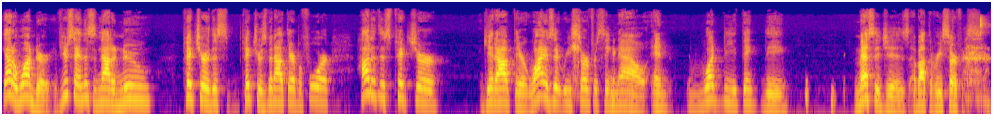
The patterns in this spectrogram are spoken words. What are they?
You got to wonder if you're saying this is not a new picture. This picture has been out there before. How did this picture get out there? Why is it resurfacing now? And what do you think the message is about the resurface?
